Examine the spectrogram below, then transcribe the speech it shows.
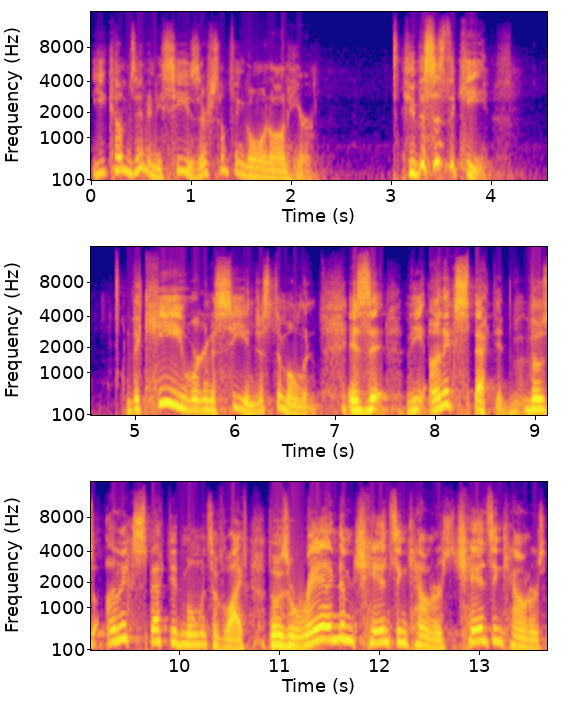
he comes in and he sees there's something going on here. See, this is the key. The key we're going to see in just a moment is that the unexpected, those unexpected moments of life, those random chance encounters, chance encounters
